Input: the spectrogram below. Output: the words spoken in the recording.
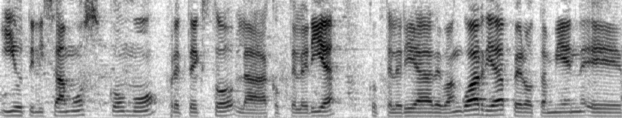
y utilizamos como pretexto la coctelería, coctelería de vanguardia, pero también eh,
